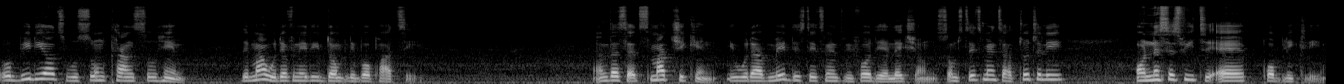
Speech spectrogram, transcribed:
Obidients will soon cancel him. The man will definitely dump Labour Party. And they said, smart chicken. He would have made this statement before the election. Some statements are totally unnecessary to air publicly.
